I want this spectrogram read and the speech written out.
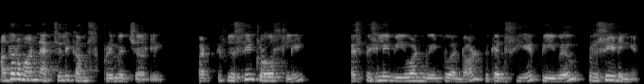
Other one actually comes prematurely. But if you see closely, especially V1, V2 and all, you can see a P wave preceding it.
